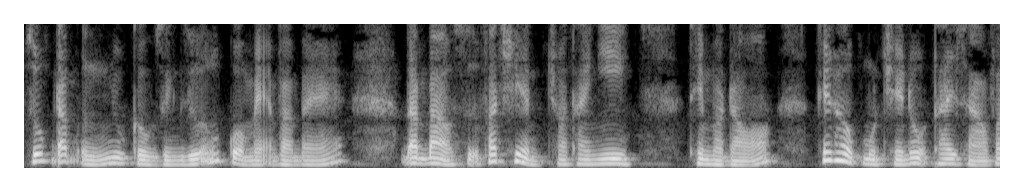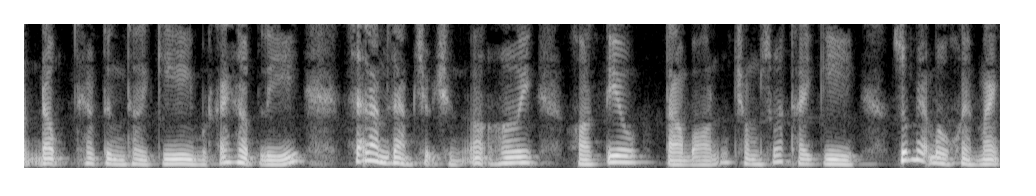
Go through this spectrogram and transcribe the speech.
giúp đáp ứng nhu cầu dinh dưỡng của mẹ và bé, đảm bảo sự phát triển cho thai nhi. Thêm vào đó, kết hợp một chế độ thai giáo vận động theo từng thời kỳ một cách hợp lý sẽ làm giảm triệu chứng ợ hơi, khó tiêu, táo bón trong suốt thai kỳ, giúp mẹ bầu khỏe mạnh,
